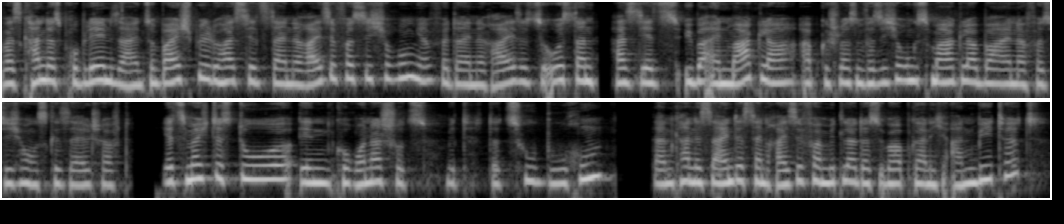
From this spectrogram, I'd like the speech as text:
Was kann das Problem sein? Zum Beispiel, du hast jetzt deine Reiseversicherung ja, für deine Reise zu Ostern, hast jetzt über einen Makler abgeschlossen, Versicherungsmakler bei einer Versicherungsgesellschaft. Jetzt möchtest du den Corona-Schutz mit dazu buchen. Dann kann es sein, dass dein Reisevermittler das überhaupt gar nicht anbietet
